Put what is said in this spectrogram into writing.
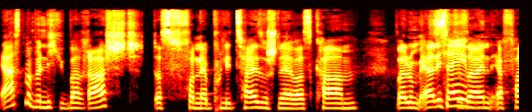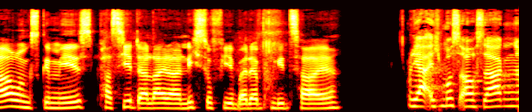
erstmal bin ich überrascht, dass von der Polizei so schnell was kam. Weil um ehrlich Same. zu sein, erfahrungsgemäß passiert da leider nicht so viel bei der Polizei. Ja, ich muss auch sagen,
